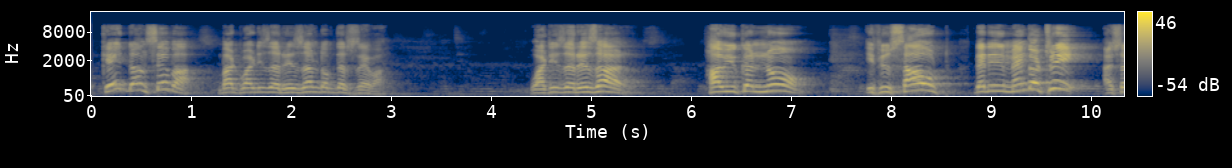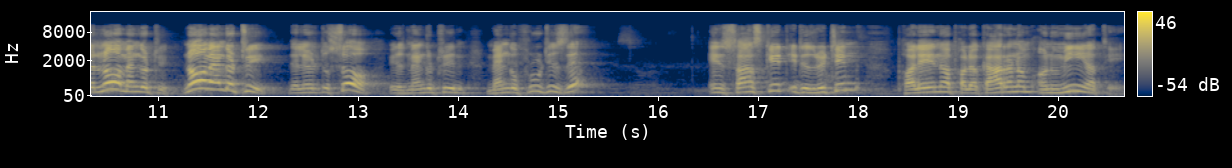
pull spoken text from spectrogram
okay, done seva. But what is the result of the seva? What is the result? How you can know? If you shout, that is mango tree. I said, no mango tree. No mango tree. Then you have to sow. Is mango tree, mango fruit is there. In Sanskrit, it is written, Phalena phalakaranam anumiyate.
